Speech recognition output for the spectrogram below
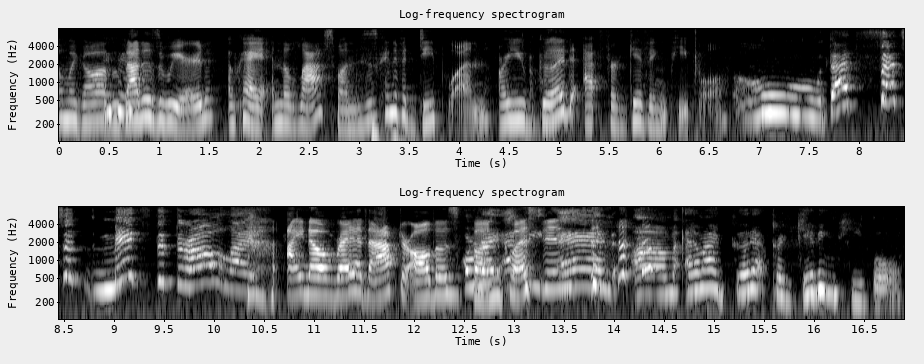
Oh my god, Mhm. that is weird. Okay, and the last one. This is kind of a deep one. Are you good at forgiving people? Oh, that's such a mix to throw. Like I know, right at the, after all those fun right questions. end, um, am I good at forgiving people?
